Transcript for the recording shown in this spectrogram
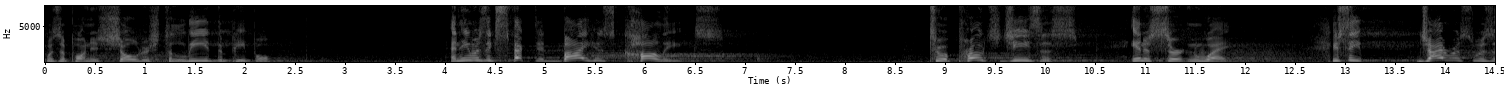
was upon his shoulders to lead the people. And he was expected by his colleagues to approach Jesus in a certain way. You see, Jairus was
